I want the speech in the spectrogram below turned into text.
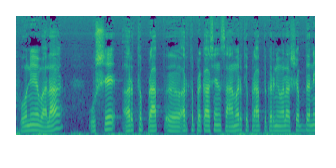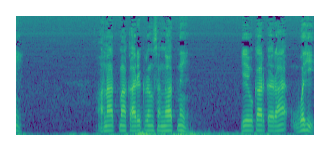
होने वाला, उससे अर्थ प्राप्त, अर्थ प्रकाशन सामर्थ्य प्राप्त करने वाला शब्द नहीं। अनात्मा कार्यक्रम संघात नहीं। ये उकार कह रहा है, वही।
